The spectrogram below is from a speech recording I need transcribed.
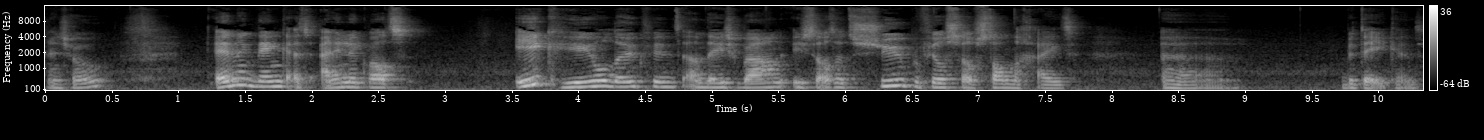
en zo. En ik denk uiteindelijk wat ik heel leuk vind aan deze baan, is dat het super veel zelfstandigheid eh, betekent.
